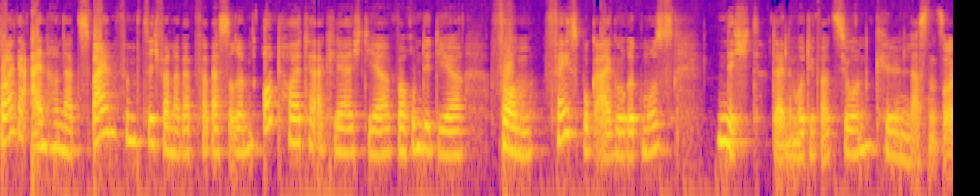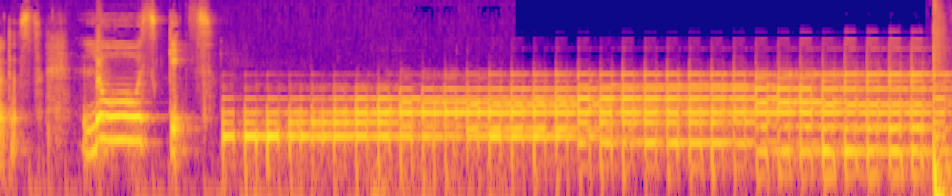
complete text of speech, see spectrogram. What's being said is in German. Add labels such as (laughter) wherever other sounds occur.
Folge 152 von der Webverbesserin und heute erkläre ich dir, warum du dir vom Facebook-Algorithmus nicht deine Motivation killen lassen solltest. Los geht's!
